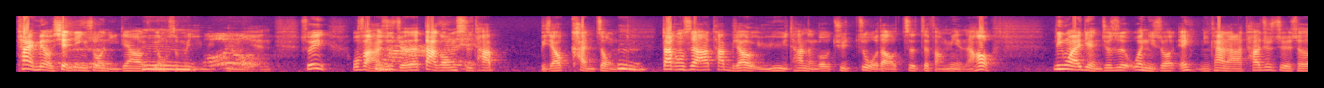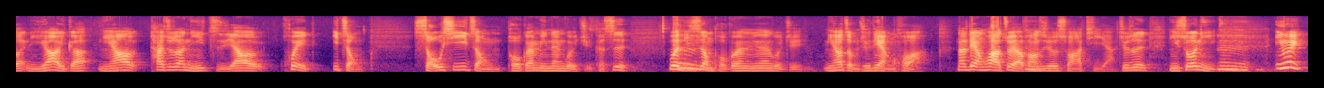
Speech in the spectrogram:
它也没有限定说你一定要用什么语语言。所以我反而是觉得大公司它比较看重，大公司啊它比较有余裕，它能够去做到这这方面。然后另外一点就是问你说，哎，你看啊，他就觉得说你要一个，你要，他就说你只要会一种熟悉一种 programming language，可是。问题是这种 programming language，你要怎么去量化？那量化最好方式就是刷题啊，嗯、就是你说你，嗯，因为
